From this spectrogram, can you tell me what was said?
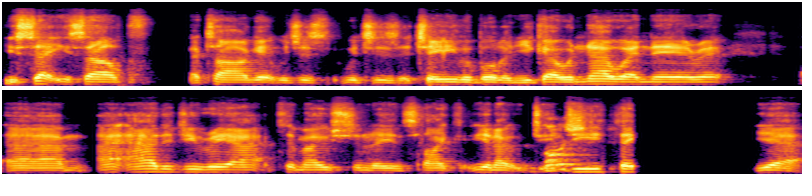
you set yourself a target which is which is achievable and you go nowhere near it. Um, how did you react emotionally? It's like you know, do, do you think yeah.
